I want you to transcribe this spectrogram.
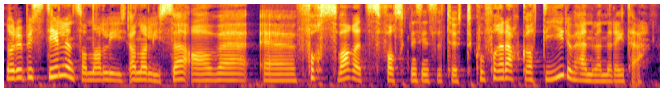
Når du bestiller en sånn analyse av eh, Forsvarets forskningsinstitutt, hvorfor er det akkurat de du henvender deg til?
